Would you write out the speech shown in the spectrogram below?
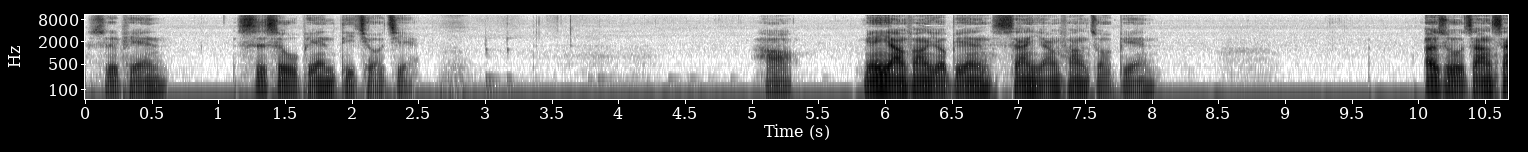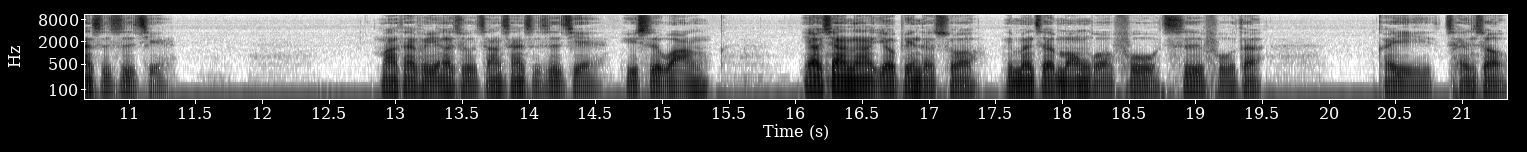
诗篇四十五篇第九节。好，绵羊放右边，山羊放左边。二十五章三十四节，马太福音二十五章三十四节。于是王要向那右边的说：“你们这蒙我父赐福的，可以承受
